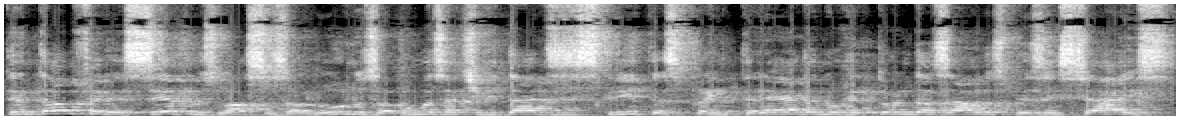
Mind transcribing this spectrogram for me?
tentar oferecer para os nossos alunos algumas atividades escritas para entrega no retorno das aulas presenciais,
